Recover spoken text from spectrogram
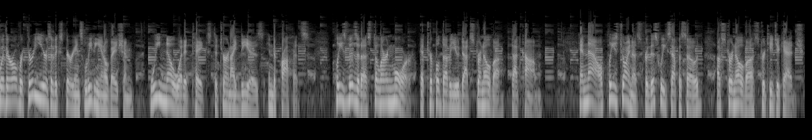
With our over 30 years of experience leading innovation, we know what it takes to turn ideas into profits. Please visit us to learn more at www.stronova.com. And now, please join us for this week's episode of Stronova Strategic Edge.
